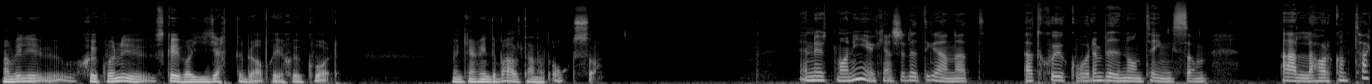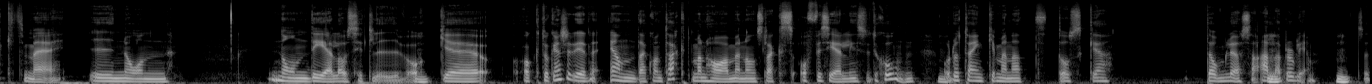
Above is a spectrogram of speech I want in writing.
Man vill ju, sjukvården ju, ska ju vara jättebra på att ge sjukvård. Men kanske inte på allt annat också. En utmaning är ju kanske lite grann att, att sjukvården blir någonting som alla har kontakt med i någon, någon del av sitt liv. Mm. Och, mm. och då kanske det är den enda kontakt man har med någon slags officiell institution. Mm. Och då tänker man att då ska de lösa alla mm. problem. Mm. Så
